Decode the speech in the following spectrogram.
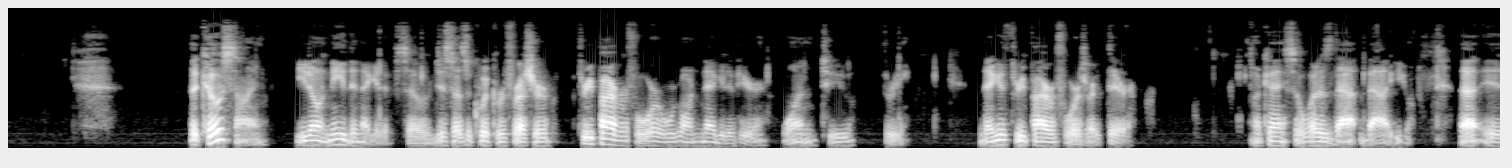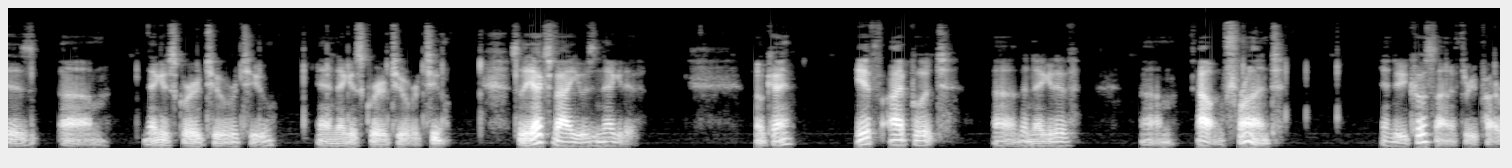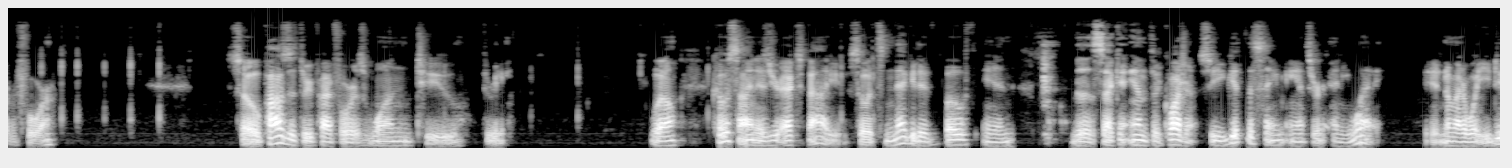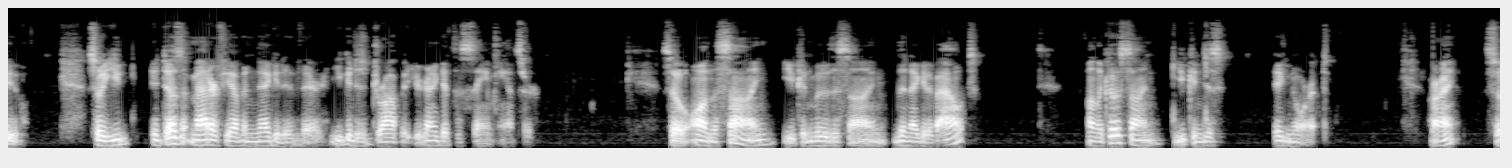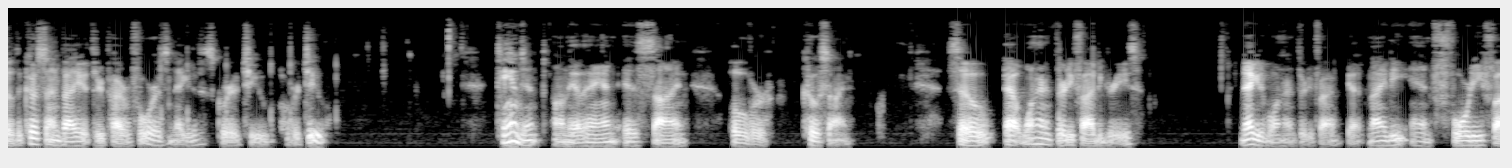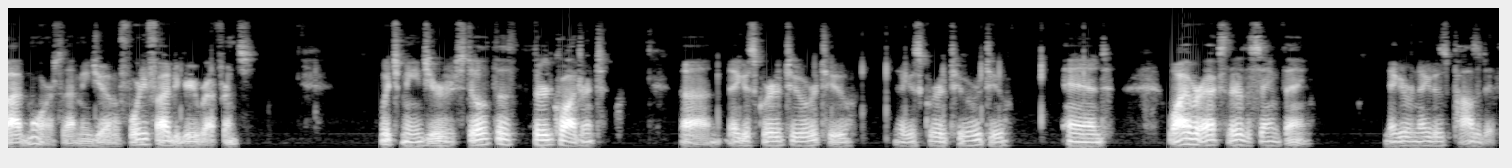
The cosine, you don't need the negative. So just as a quick refresher, 3 pi over 4, we're going negative here. 1, 2, 3. Negative 3 pi over 4 is right there. Okay, so what is that value? That is um, negative square root 2 over 2 and negative square root 2 over 2. So the x value is negative. Okay, if I put uh, the negative um, out in front and do cosine of 3 pi over 4, so positive 3 pi over 4 is 1, 2, 3. Well, cosine is your x value, so it's negative both in the second and third quadrant. So you get the same answer anyway, eh, no matter what you do. So you it doesn't matter if you have a negative there. You can just drop it. You're going to get the same answer. So on the sine, you can move the sign, the negative out. On the cosine, you can just ignore it. All right, so the cosine value at 3 pi over 4 is negative square root of 2 over 2. Tangent, on the other hand, is sine over cosine. So at 135 degrees, negative 135, you got 90 and 45 more. So that means you have a 45 degree reference, which means you're still at the third quadrant, uh, negative square root of 2 over 2, negative square root of 2 over 2, and y over x, they're the same thing. Negative or negative is positive.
